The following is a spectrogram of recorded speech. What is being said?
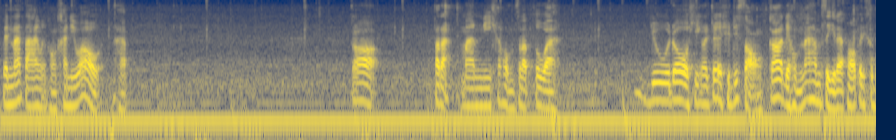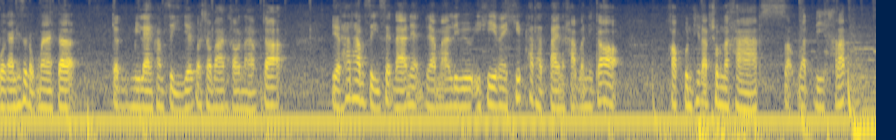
เป็นหน้าตาเหมือนของคานิวัลนะครับ ก็ ประมาณนี้ครับผมสำหรับตัวยูโดคิงเจอร์ชุดที่ 2 ก็เดี๋ยวผมน่าทำสีแหละเพราะเป็นขบวนการที่สนุกมากก็จะมีแรงทำสีเยอะกว่าชาวบ้านเขานะครับ ก็เดี๋ยวถ้าทำสีเสร็จแล้วเนี่ยเดี๋ยวมารีวิวอีกทีในคลิปถัดไปนะครับ วันนี้ก็ขอบคุณที่รับชมนะครับ สวัสดีครับ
